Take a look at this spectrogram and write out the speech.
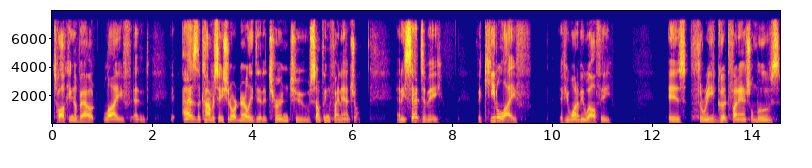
talking about life and as the conversation ordinarily did, it turned to something financial. And he said to me, The key to life, if you want to be wealthy, is three good financial moves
